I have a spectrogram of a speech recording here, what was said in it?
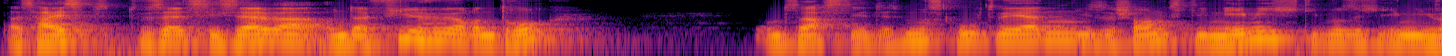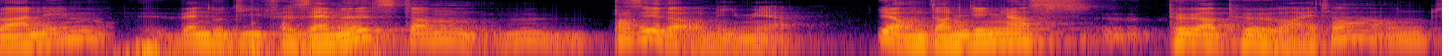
Das heißt, du setzt dich selber unter viel höheren Druck und sagst dir, das muss gut werden, diese Chance, die nehme ich, die muss ich irgendwie wahrnehmen. Wenn du die versemmelst, dann mm, passiert da auch nicht mehr. Ja, und dann ging das peu à peu weiter und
